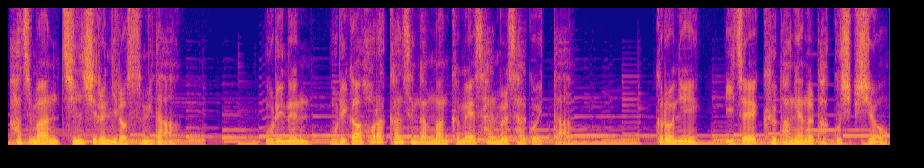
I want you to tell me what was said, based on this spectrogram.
하지만 진실은 이렇습니다. 우리는 우리가 허락한 생각만큼의 삶을 살고 있다. 그러니 이제 그 방향을 바꾸십시오.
